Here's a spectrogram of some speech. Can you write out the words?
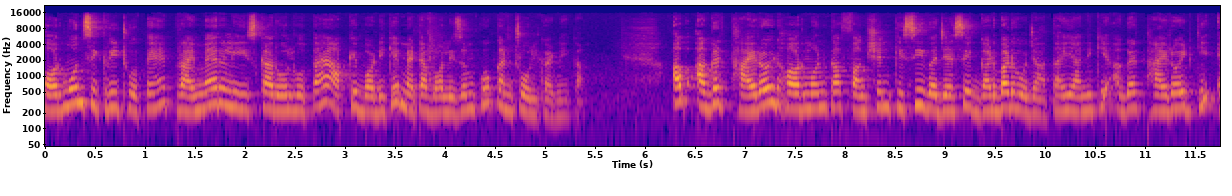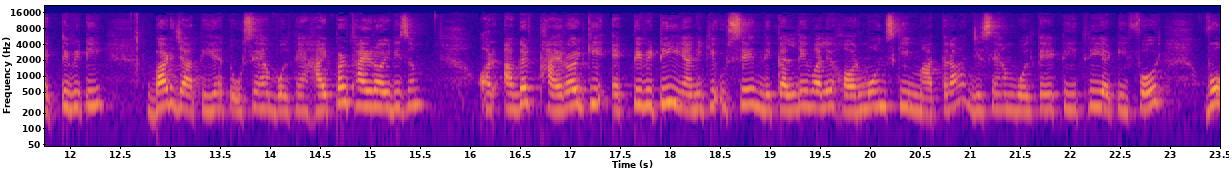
हार्मोन सिक्रीट होते हैं प्राइमरली इसका रोल होता है आपके बॉडी के मेटाबॉलिज्म को कंट्रोल करने का। अब अगर थायराइड हार्मोन का फ़ंक्शन किसी वजह से गड़बड़ हो जाता है, यानी कि अगर थायराइड की एक्टिविटी बढ़ जाती है तो उसे हम बोलते हैं हाइपरथायरॉयडिज्म और अगर थायराइड की एक्टिविटी यानी कि उससे निकलने वाले हॉर्मोन्स की मात्रा, जिसे हम बोलते हैं टी थ्री या टी फोर वो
